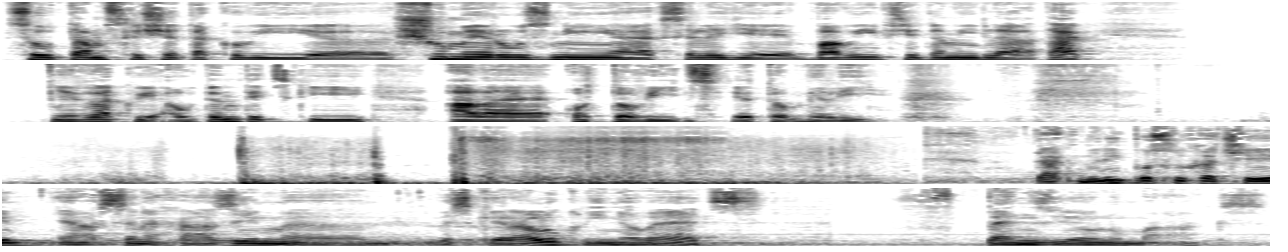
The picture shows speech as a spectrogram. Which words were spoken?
jsou tam slyšet takový eh, šumy různý a jak se lidi baví při tom jídle a tak. Je to takový autentický, ale o to víc je to milý. Tak, milí posluchači, já se nacházím eh, ve Skerálu Klínovec v penzionu Max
